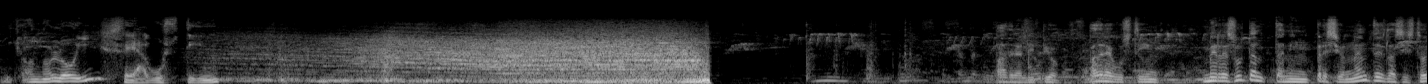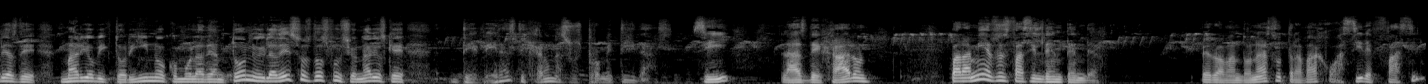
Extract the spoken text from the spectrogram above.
Yo no lo hice, Agustín. Padre Alipio, Padre Agustín, me resultan tan impresionantes las historias de Mario Victorino como la de Antonio y la de esos dos funcionarios que de veras dejaron a sus prometidas. Sí, las dejaron. Para mí eso es fácil de entender. Pero abandonar su trabajo así de fácil.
